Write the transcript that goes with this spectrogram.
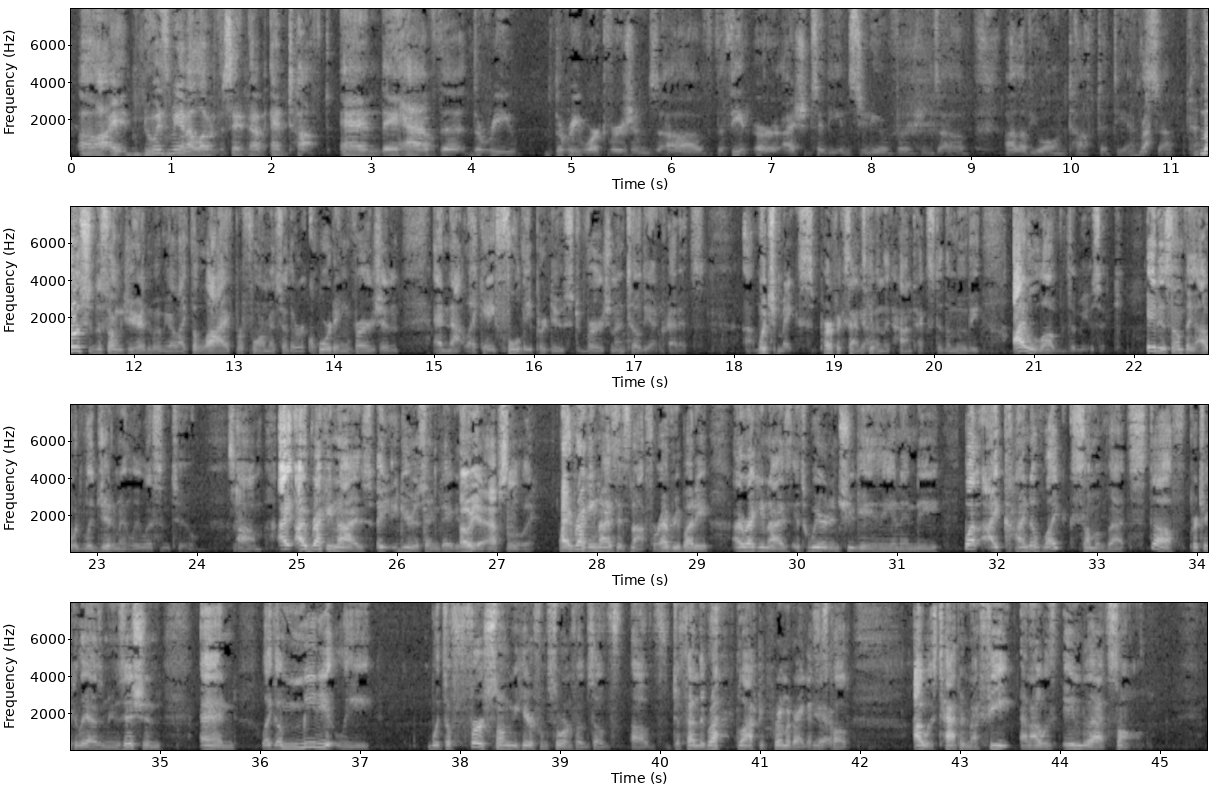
Oh, it annoys me and I love it at the same time. And Tuft, and they have the the re the reworked versions of the theater, or I should say, the in studio versions of "I Love You All" and Tuft at the end. Right. So Most of the songs you hear in the movie are like the live performance or the recording version, and not like a fully produced version until the end credits, uh, which makes perfect sense Yeah. given the context of the movie. I love the music. It is something I would legitimately listen to. Um, I, I recognize uh, you're the same, David. Oh yeah, absolutely. I recognize it's not for everybody. I recognize it's weird and shoegazy and indie, but I kind of like some of that stuff, particularly as a musician. And like immediately with the first song you hear from Stormflips of of Defend the Galactic Perimeter, I guess it's called. I was tapping my feet and I was into that song,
